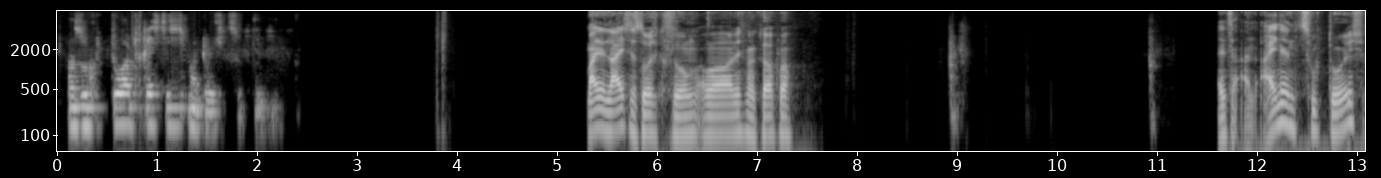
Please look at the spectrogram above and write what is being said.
Ich versuche dort richtig mal durchzufliegen. Meine Leiche ist durchgeflogen, aber nicht mein Körper. Jetzt an einen Zug durch.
